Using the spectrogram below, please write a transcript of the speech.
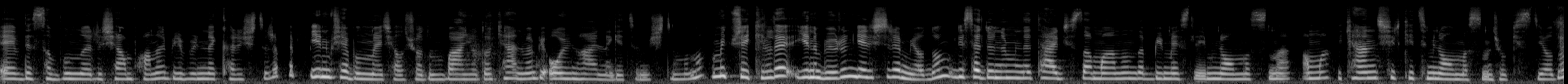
evde sabunları, şampuanları birbirine karıştırıp hep yeni bir şey bulmaya çalışıyordum banyoda. Kendime bir oyun haline getirmiştim bunu. Ama hiçbir şekilde yeni bir ürün geliştiremiyordum. Lise döneminde tercih zamanında bir mesleğimin olmasını ama kendi şirketimin olmasını çok istiyordum.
